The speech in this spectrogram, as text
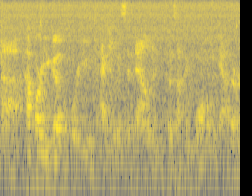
Uh, how far do you go before you actually sit down and put something formal together?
